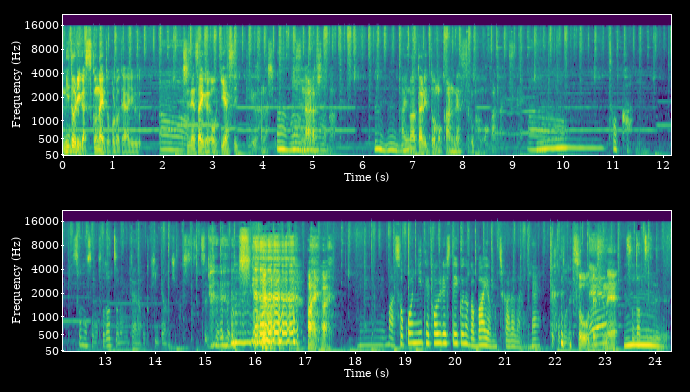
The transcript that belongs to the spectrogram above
緑が少ないところでああいううん自然災害が起きやすいっていう話、うんうん砂嵐とか、うんうんうんああいうのあたりとも関連するかもわからないですね。ううんんそうかそもそも育つのみたいなこと聞いたような気がする。はいはい。ねまあそこに手こ入れしていくのがバイオの力だろうね。ってことですよそうです。ね。育うんつ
